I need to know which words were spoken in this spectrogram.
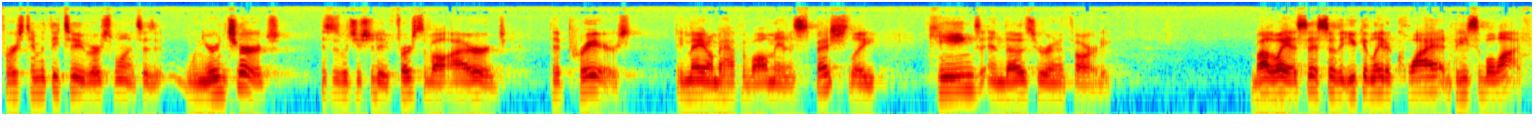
1 Timothy 2, verse 1 says, when you're in church, this is what you should do. First of all, I urge that prayers be made on behalf of all men, especially kings and those who are in authority. By the way, it says so that you can lead a quiet and peaceable life.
